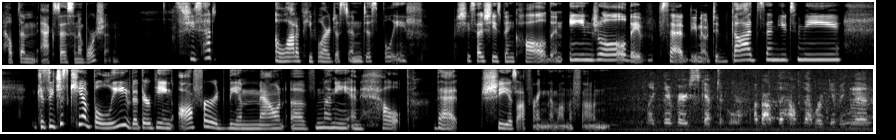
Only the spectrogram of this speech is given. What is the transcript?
help them access an abortion? She said a lot of people are just in disbelief. She says she's been called an angel. They've said, you know, did God send you to me? Because they just can't believe that they're being offered the amount of money and help that she is offering them on the phone. Like they're very skeptical about the help that we're giving mm. them.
